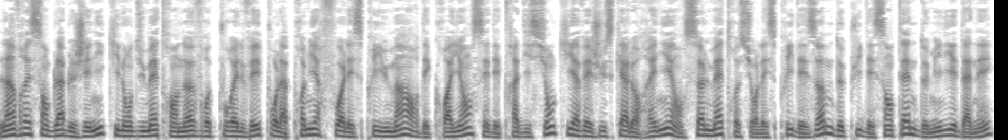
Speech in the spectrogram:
l'invraisemblable génie qu'ils ont dû mettre en œuvre pour élever pour la première fois l'esprit humain hors des croyances et des traditions qui avaient jusqu'alors régné en seul maître sur l'esprit des hommes depuis des centaines de milliers d'années,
